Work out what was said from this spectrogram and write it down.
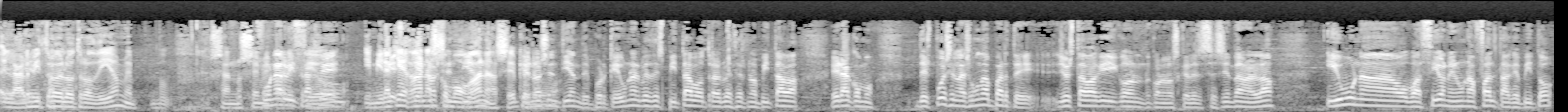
el árbitro del otro día me... O sea, no sé, Fue me un pareció... arbitraje Y mira que, ganas como entiende, ganas, ¿eh? que Pero... no se entiende porque unas veces pitaba otras veces no pitaba era como después en la segunda parte yo estaba aquí con, con los que se sientan al lado y hubo una ovación en una falta que pitó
